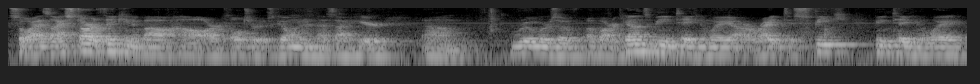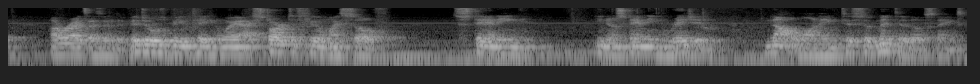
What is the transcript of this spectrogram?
So as I start thinking about how our culture is going, and as I hear um, rumors of, of our guns being taken away, our right to speak being taken away, our rights as individuals being taken away, I start to feel myself standing, you know, standing rigid, not wanting to submit to those things.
